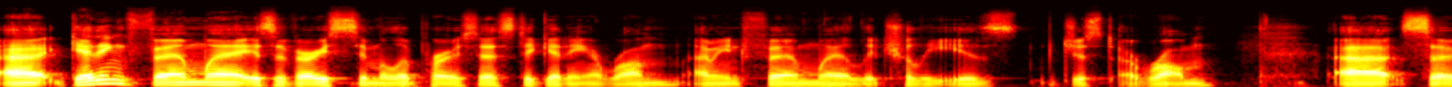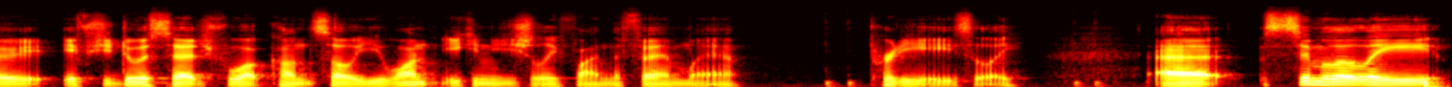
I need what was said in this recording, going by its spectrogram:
Uh, getting firmware is a very similar process to getting a ROM. I mean, firmware literally is just a ROM. Uh, so if you do a search for what console you want, you can usually find the firmware pretty easily. Uh, similarly,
